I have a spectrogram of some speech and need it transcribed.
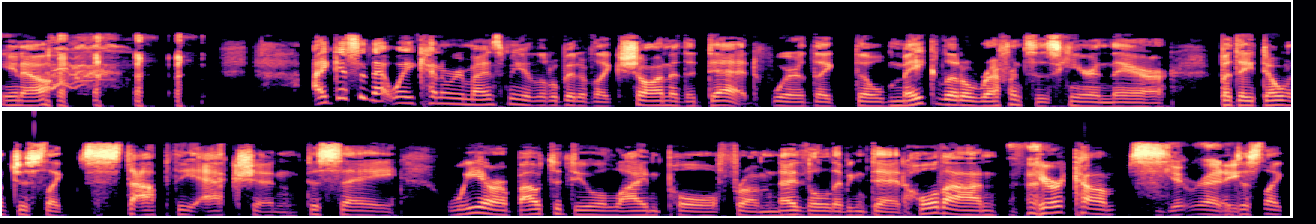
you know. I guess in that way, it kind of reminds me a little bit of like Shaun of the Dead, where like they'll make little references here and there, but they don't just like stop the action to say we are about to do a line pull from Night of the Living Dead. Hold on, here it comes. Get ready. And just like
